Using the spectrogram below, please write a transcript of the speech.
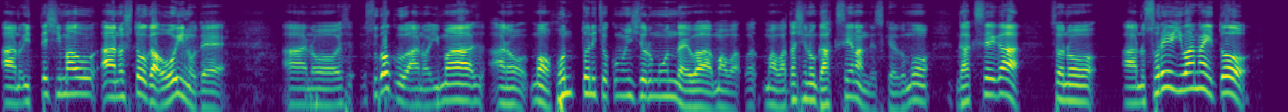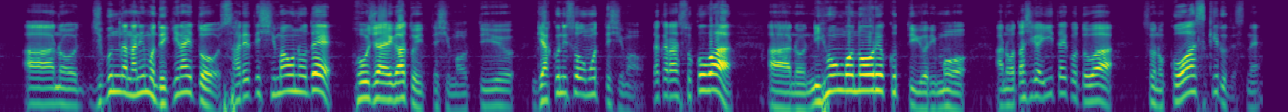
あの言ってしまうあの人が多いのであのすごくあの今あの、まあ、本当に直面している問題は、まあまあ、私の学生なんですけれども学生がそのあのそれを言わないとあの自分が何もできないとされてしまうので法じゃいがと言ってしまうっていう逆にそう思ってしまう。だからそこはあの日本語能力っていうよりもあの私が言いたいことはそのコアスキルですね。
